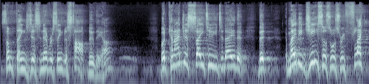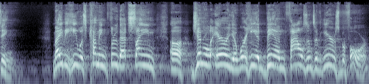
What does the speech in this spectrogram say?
Some things just never seem to stop, do they, huh? But can I just say to you today that, that maybe Jesus was reflecting. Maybe he was coming through that same uh, general area where he had been thousands of years before,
